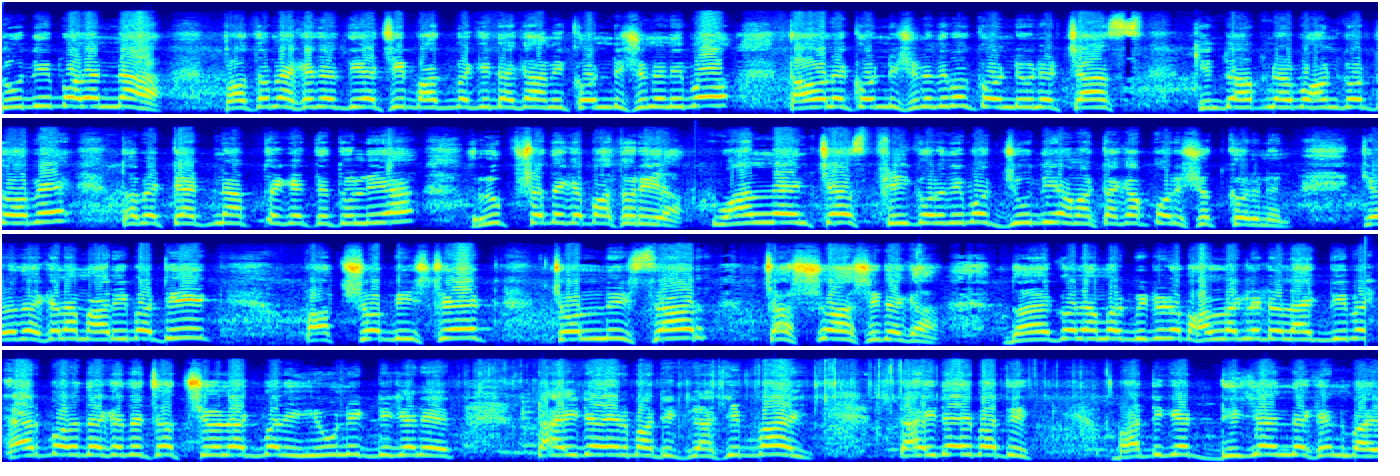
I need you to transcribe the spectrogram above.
যদি বলেন না, প্রথম এক হাজার দিয়েছি বাদ বাকি টাকা আমি কন্ডিশনে নিব। তাহলে কন্ডিশনে দিব কন্ডিশনের চার্জ কিন্তু আপনার বহন করতে হবে। তবে টেটনাপ থেকে তেঁতুলিয়া, রূপসা থেকে পাথরিয়া অনলাইন চার্জ ফ্রি করে দিব, যদি আমার টাকা পরিশোধ করে নেন। যেটা দেখালাম, আরিবাটিক, পাঁচশো বিশ রেট চল্লিশ সার চারশো আশি টাকা। দয়া করে আমার ভিডিওটা ভালো লাগলে একটা লাইক দিবেন। এরপরে দেখাতে চাচ্ছি হলো একবার ইউনিক ডিজাইনের টাইডাইয়ের বাটিক, রাকিব ভাই টাইডাই বাটিক। বাটিকের ডিজাইন দেখেন ভাই,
